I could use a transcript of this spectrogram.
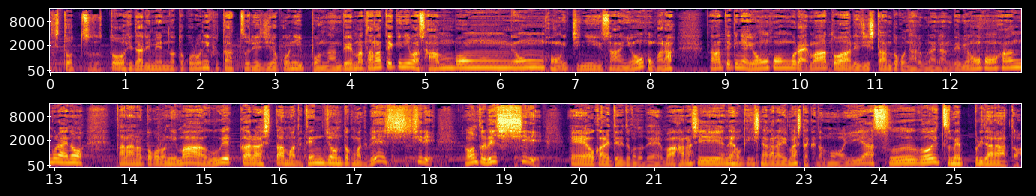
1つと左面のところに2つ、レジ横に1本なんで、まあ棚的には3本、4本、1、2、3、4本かな。棚的には4本ぐらい。まああとはレジ下のとこにあるぐらいなんで、4本半ぐらいの棚のところに、まあ上から下まで天井のとこまでべっしり、本当にべっしり、えー、置かれてるということで、まあ話ね、お聞きしながら言いましたけども、いや、すごい詰めっぷりだなと。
